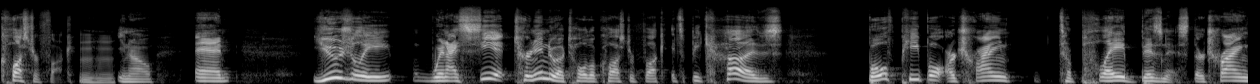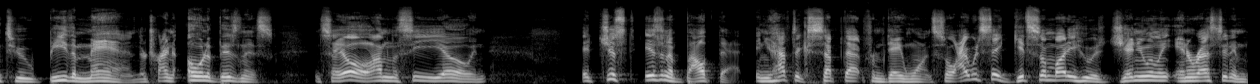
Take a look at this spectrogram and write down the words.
clusterfuck, Mm-hmm. you know. And usually when I see it turn into a total clusterfuck, it's because both people are trying to play business. They're trying to be the man. They're trying to own a business and say, "Oh, I'm the CEO." And it just isn't about that. And you have to accept that from day one. So I would say get somebody who is genuinely interested in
